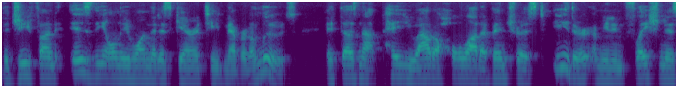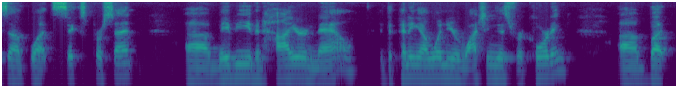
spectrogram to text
the G Fund is the only one that is guaranteed never to lose it does not pay you out a whole lot of interest either. I mean, inflation is up, what, 6%, uh, maybe even higher now, depending on when you're watching this recording. Uh, but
